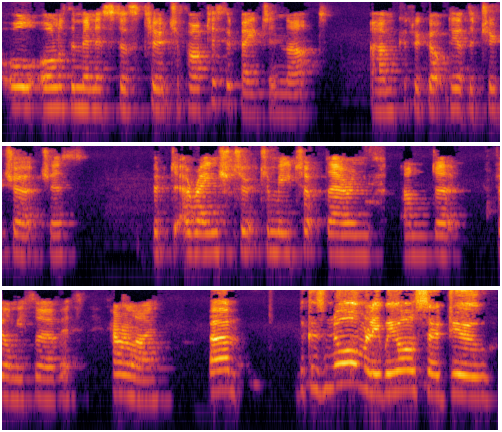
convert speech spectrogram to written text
all, all of the ministers to, to participate in that because we've got the other two churches, but arrange to, to meet up there and and uh, film your service. Caroline. Um, because normally we also do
